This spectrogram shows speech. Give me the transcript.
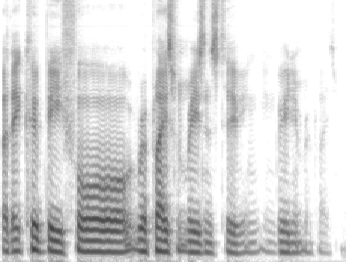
but it could be for replacement reasons too, ingredient replacement.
